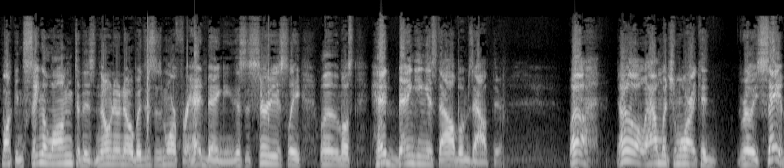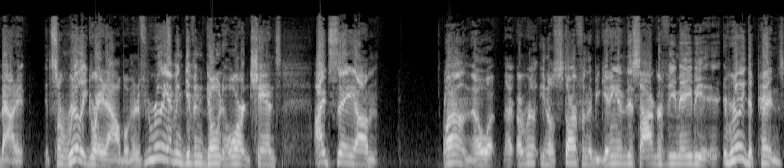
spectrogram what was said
fucking sing along to this. No, no, no. But this is more for headbanging. This is seriously one of the most headbangingest albums out there. Well, I don't know how much more I could really say about it. It's a really great album, and if you really haven't given Goatwhore a chance, I'd say, um, well, I don't know what I, I really, you know, start from the beginning of the discography. Maybe it, it really depends,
